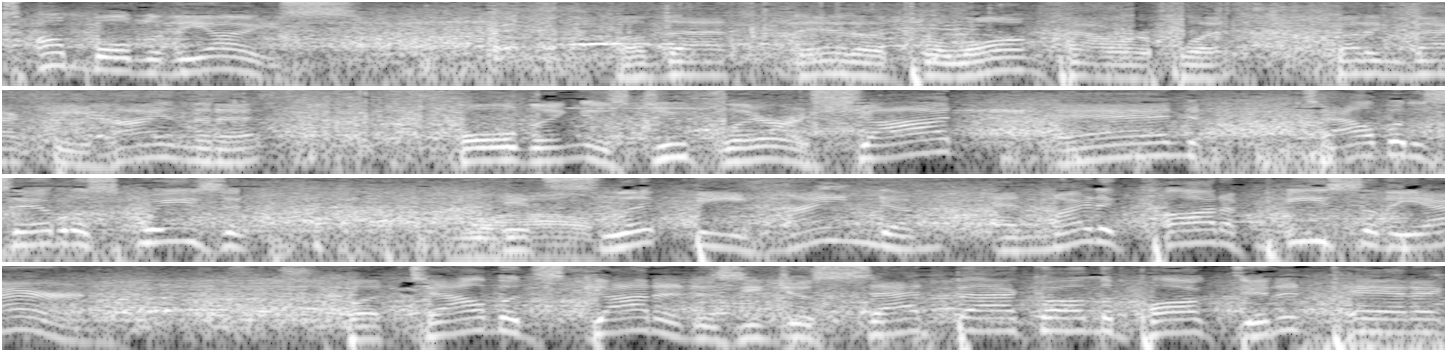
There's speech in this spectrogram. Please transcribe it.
tumble to the ice of that. They had a prolonged power play. Cutting back behind the net. Holding is Duclair. A shot, and Talbot is able to squeeze it. Wow. It slipped behind him and might have caught a piece of the iron. But Talbot's got it as he just sat back on the puck, didn't panic.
